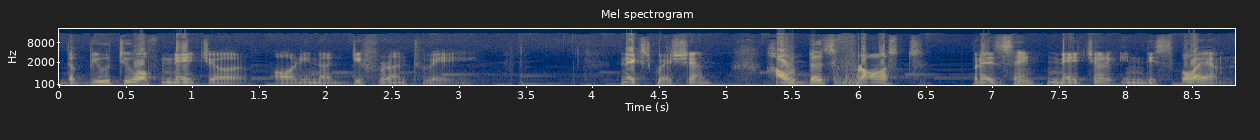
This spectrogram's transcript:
the beauty of nature or in a different way. Next question How does Frost present nature in this poem?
